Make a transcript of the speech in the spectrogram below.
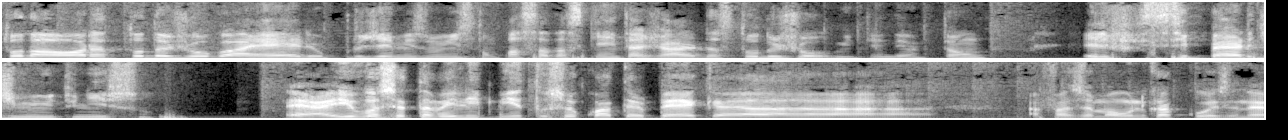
toda hora, todo jogo aéreo pro James Winston passar das 500 jardas todo jogo, entendeu? Então, ele se perde muito nisso. É, aí você também limita o seu quarterback a, a fazer uma única coisa, né?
